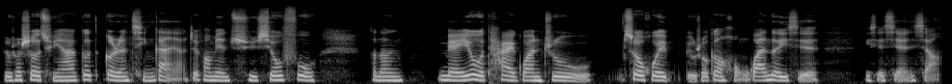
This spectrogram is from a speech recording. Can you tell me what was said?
比如说社群啊，个个人情感呀这方面去修复，可能没有太关注社会，比如说更宏观的一些一些现象。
